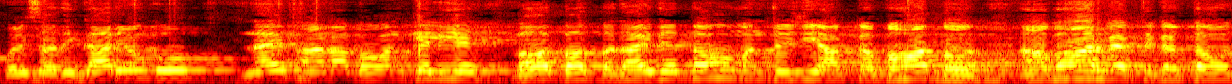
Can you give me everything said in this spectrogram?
पुलिस अधिकारियों को नए थाना भवन के लिए बहुत बहुत बधाई देता हूँ। मंत्री जी आपका बहुत बहुत आभार व्यक्त करता हूँ।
